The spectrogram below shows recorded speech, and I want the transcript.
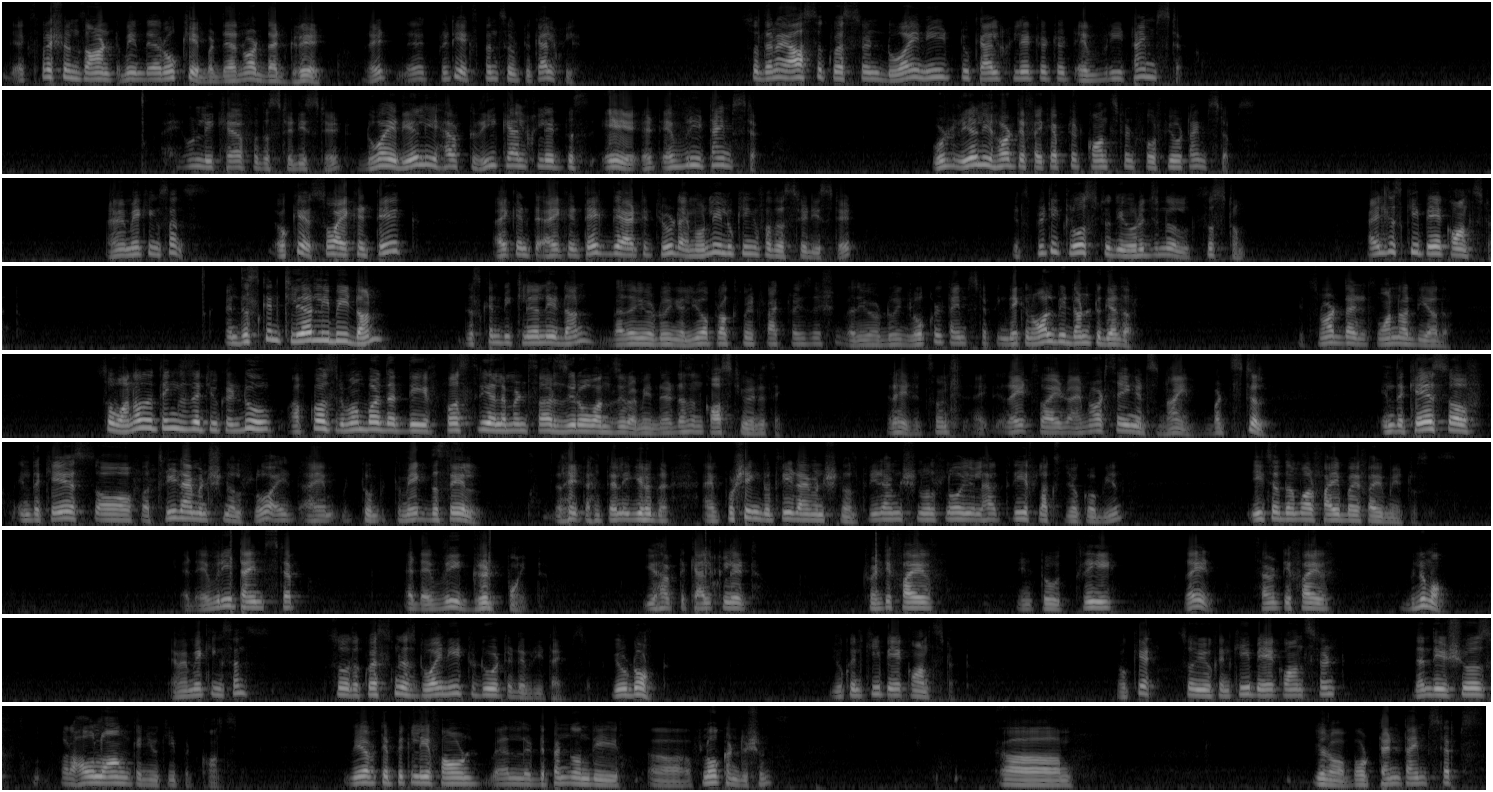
The expressions aren't I mean they are okay but they are not that great right? They are pretty expensive to calculate. So then I ask the question do I need to calculate it at every time step? I only care for the steady state. Do I really have to recalculate this A at every time step would really hurt if I kept it constant for few time steps. Am I making sense? Okay so I can take I can I can take the attitude I am only looking for the steady state. It is pretty close to the original system. I will just keep A constant. And this can clearly be done. This can be clearly done whether you are doing a LU approximate factorization whether you are doing local time stepping they can all be done together. It is not that it is one or the other. So one of the things that you can do of course remember that the first three elements are 0 1 0 I mean that does not cost you anything right? It is only right? So I am not saying it is 9 but still in the case of in the case of a 3 dimensional flow I, I am to, to make the sale right? I am telling you that I am pushing the 3 dimensional 3 dimensional flow you will have 3 flux Jacobians. Each of them are 5 by 5 matrices. At every time step at every grid point you have to calculate 25 into 3 right? 75 minimum. Am I making sense? So the question is do I need to do it at every time? Step you do not you can keep a constant. Okay? So you can keep a constant. Then the issue is for how long can you keep it constant. We have typically found well it depends on the uh, flow conditions. Uh, you know about 10 time steps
